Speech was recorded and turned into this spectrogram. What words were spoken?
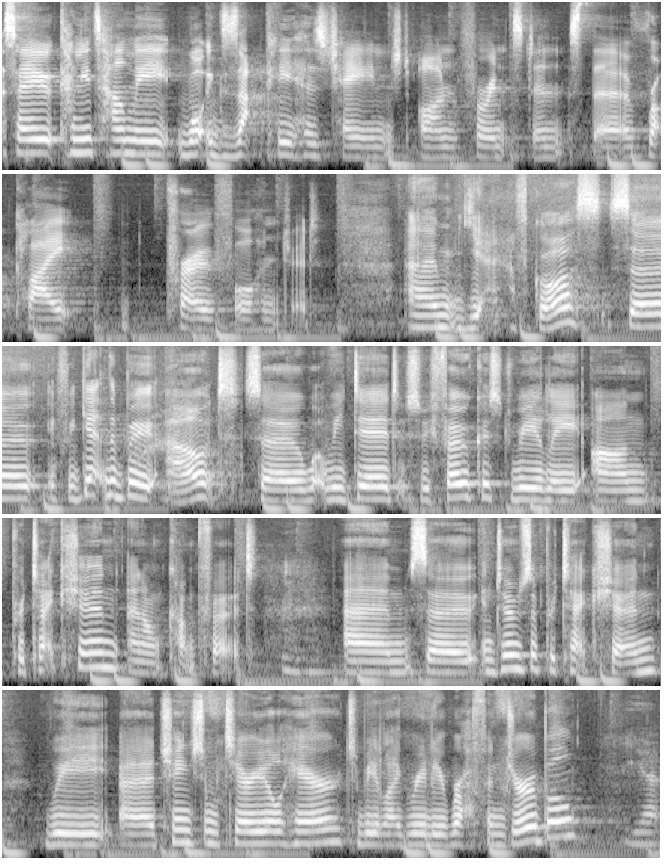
So can you tell me what exactly has changed on, for instance, the Roclite Pro 400? Um, yeah, of course. So if we get the boot out, so what we did was we focused really on protection and on comfort. Mm -hmm. um, so in terms of protection, we uh, changed the material here to be like really rough and durable. Yeah.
